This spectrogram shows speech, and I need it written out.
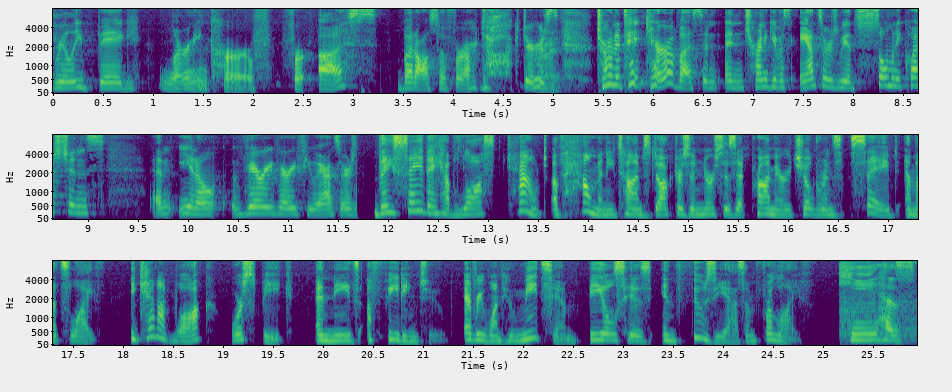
really big learning curve for us but also for our doctors right. trying to take care of us and, and trying to give us answers. We had so many questions and, you know, very, very few answers. They say they have lost count of how many times doctors and nurses at Primary Children's saved Emmett's life. He cannot walk or speak and needs a feeding tube. Everyone who meets him feels his enthusiasm for life. He has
